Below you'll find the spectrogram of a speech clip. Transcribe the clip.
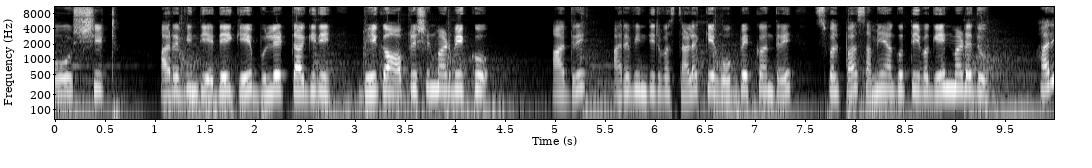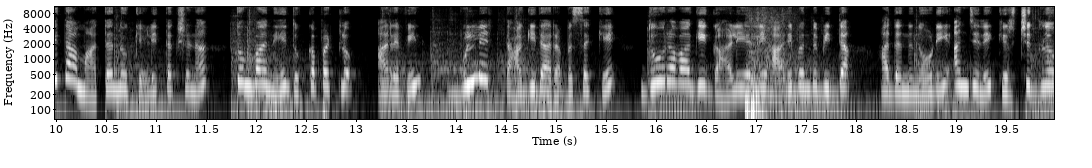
ಓ ಶಿಟ್, ಅರವಿಂದ್ ಎದೆಗೆ ಬುಲೆಟ್ ತಾಗಿದೆ, ಬೇಗ ಆಪರೇಷನ್ ಮಾಡಬೇಕು. ಆದ್ರೆ ಅರವಿಂದ್ ಇರುವ ಸ್ಥಳಕ್ಕೆ ಹೋಗ್ಬೇಕಂದ್ರೆ ಸ್ವಲ್ಪ ಸಮಯ ಆಗುತ್ತೆ, ಇವಾಗ ಏನ್ ಮಾಡೋದು? ಹರಿತಾ ಮಾತನ್ನು ಕೇಳಿದ ತಕ್ಷಣ ತುಂಬಾನೇ ದುಃಖಪಟ್ಲು. ಅರವಿಂದ್ ಬುಲ್ಲೆಟ್ ತಾಗಿದ ರಭಸಕ್ಕೆ ದೂರವಾಗಿ ಗಾಳಿಯಲ್ಲಿ ಹಾರಿ ಬಂದು ಬಿದ್ದ. ಅದನ್ನು ನೋಡಿ ಅಂಜಲಿ ಕಿರ್ಚಿದ್ಲು.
